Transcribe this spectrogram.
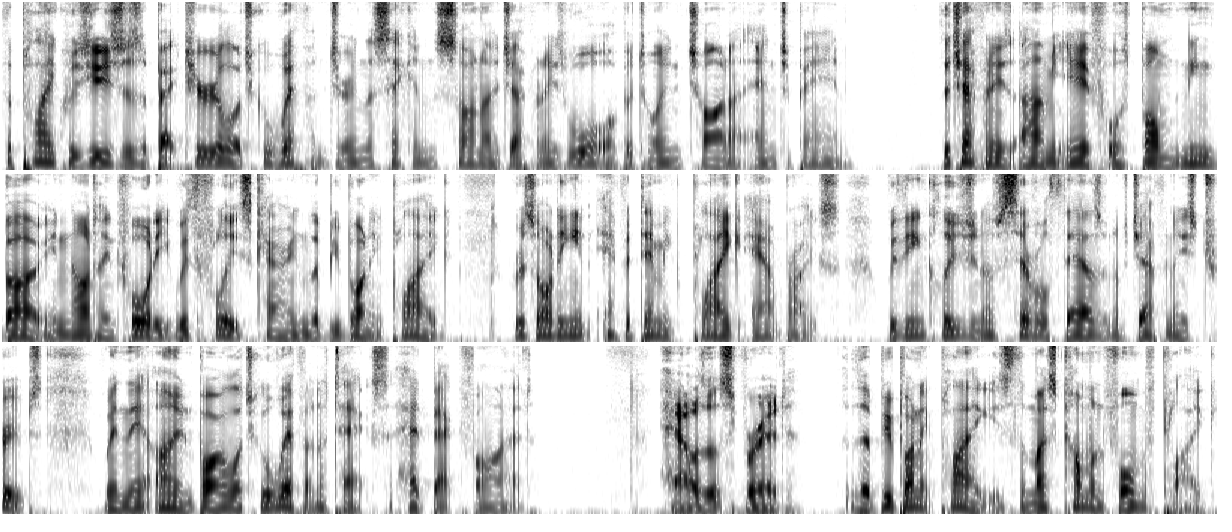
The plague was used as a bacteriological weapon during the Second Sino Japanese War between China and Japan. The Japanese Army Air Force bombed Ningbo in 1940 with fleets carrying the bubonic plague, resulting in epidemic plague outbreaks, with the inclusion of several thousand of Japanese troops when their own biological weapon attacks had backfired. How has it spread? The bubonic plague is the most common form of plague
